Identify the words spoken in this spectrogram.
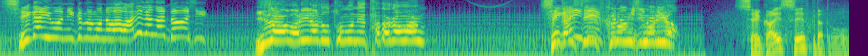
世界を憎む者は我らが同志いざ我らと共に戦わん世界征服の道のりを世界征服だと？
